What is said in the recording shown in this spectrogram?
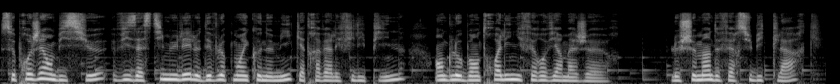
Ce projet ambitieux vise à stimuler le développement économique à travers les Philippines, englobant trois lignes ferroviaires majeures le chemin de fer Subic-Clark,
